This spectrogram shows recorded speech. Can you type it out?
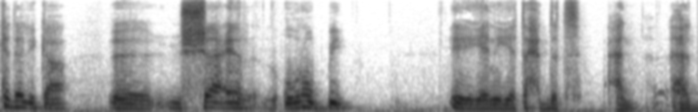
كذلك آه، الشاعر الأوروبي آه، يعني يتحدث عن هذا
